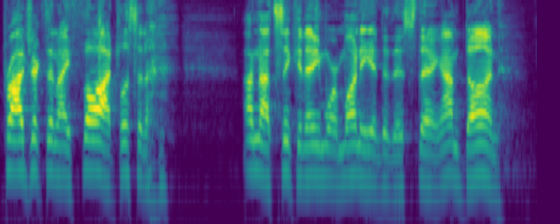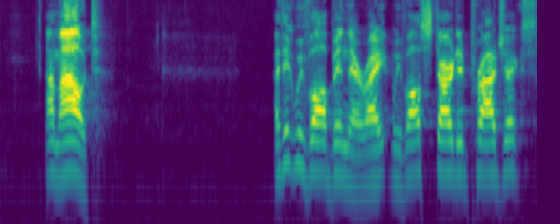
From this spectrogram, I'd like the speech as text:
project than I thought. Listen, I'm not sinking any more money into this thing. I'm done. I'm out. I think we've all been there, right? We've all started projects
